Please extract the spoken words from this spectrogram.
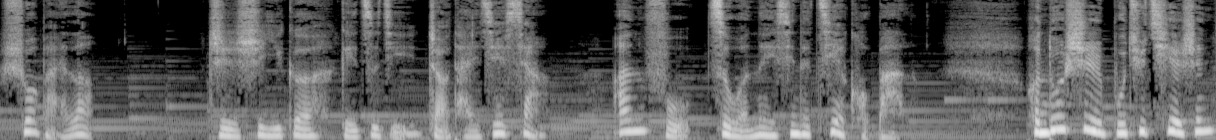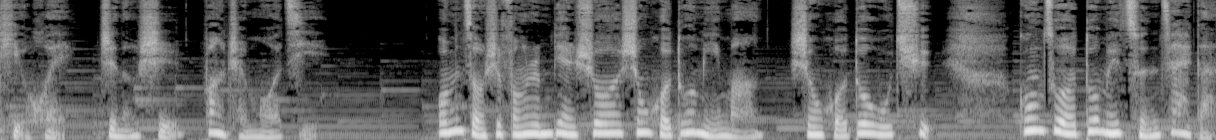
说白了，只是一个给自己找台阶下、安抚自我内心的借口罢了。很多事不去切身体会，只能是望尘莫及。我们总是逢人便说生活多迷茫，生活多无趣，工作多没存在感。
